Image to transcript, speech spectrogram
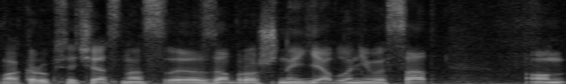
Вокруг сейчас у нас э, заброшенный яблоневый сад. Он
